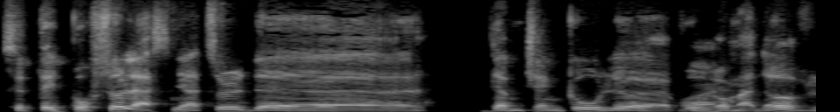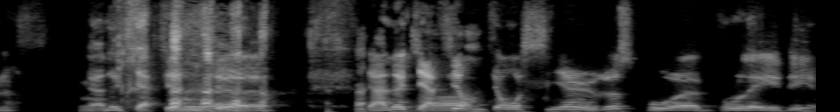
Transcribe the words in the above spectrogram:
C'est peut-être pour ça la signature de Demchenko là, pour Romanov. Il y en a qui affirment que. Il y en a qui affirment qu'ils ont signé un russe pour, euh, pour l'aider.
